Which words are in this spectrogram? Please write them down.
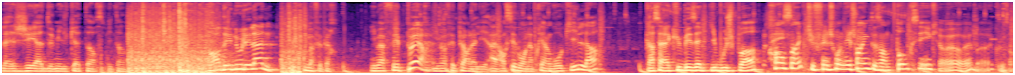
La GA 2014, putain. Rendez-nous les LAN Il m'a fait peur. Il m'a fait peur Il m'a fait peur, l'allié. Alors c'est bon, on a pris un gros kill, là. Grâce à la QBZ qui bouge pas. 35, tu fais un méchant avec des un toxique. Ouais, ouais, bah écoute ça.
